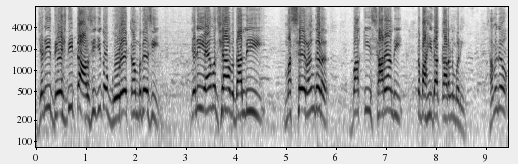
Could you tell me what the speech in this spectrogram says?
ਜਿਹੜੀ ਦੇਸ਼ ਦੀ ਢਾਲ ਸੀ ਜਿੱਤੋਂ ਗੋਰੇ ਕੰਬਦੇ ਸੀ, ਜਿਹੜੀ ਅਹਿਮਦ ਸ਼ਾਹ ਅਬਦਾਲੀ ਮੱਸੇ ਰੰਗੜ, ਬਾਕੀ ਸਾਰਿਆਂ ਦੀ ਤਬਾਹੀ ਦਾ ਕਾਰਨ ਬਣੀ। ਸਮਝਦੇ ਹੋ?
